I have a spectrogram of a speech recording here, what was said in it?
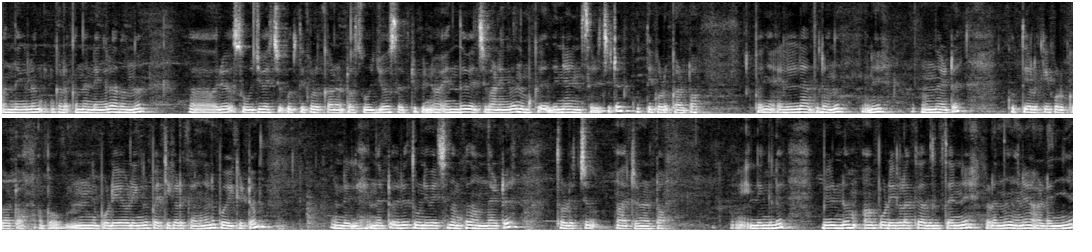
എന്തെങ്കിലും കിടക്കുന്നുണ്ടെങ്കിൽ അതൊന്ന് ഒരു സൂചി വെച്ച് കുത്തി കൊടുക്കാൻ കേട്ടോ. സൂചിയോ സെഫ്റ്റി പിന്നോ എന്ത് വെച്ച് വേണമെങ്കിലും നമുക്ക് ഇതിനനുസരിച്ചിട്ട് കുത്തി കൊടുക്കാം കേട്ടോ. അപ്പോൾ ഞാൻ എല്ലാത്തിലും ഒന്ന് ഇങ്ങനെ നന്നായിട്ട് കുത്തി ഇളക്കി കൊടുക്കുക കേട്ടോ. അപ്പോൾ പൊടി എവിടെയെങ്കിലും പറ്റി കിടക്കുക അങ്ങനെ പോയി കിട്ടും. ഉണ്ടല്ലേ? എന്നിട്ട് ഒരു തുണി വെച്ച് നമുക്ക് നന്നായിട്ട് തുടച്ച് മാറ്റണം കേട്ടോ. ഇല്ലെങ്കിൽ വീണ്ടും ആ പൊടികളൊക്കെ അതിൽ തന്നെ കിടന്ന് ഇങ്ങനെ അടഞ്ഞ്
